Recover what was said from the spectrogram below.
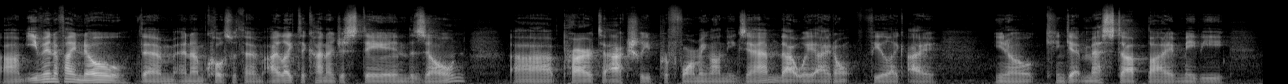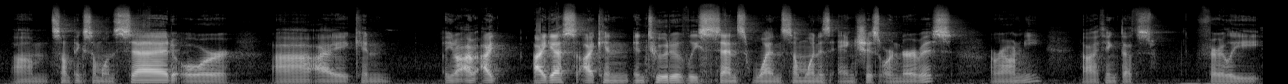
Um, even if I know them and I'm close with them, I like to kind of just stay in the zone uh, prior to actually performing on the exam. That way, I don't feel like I, you know, can get messed up by maybe um, something someone said or uh, I can, you know, I, I I guess I can intuitively sense when someone is anxious or nervous around me. Uh, I think that's fairly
